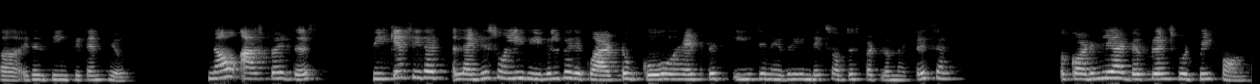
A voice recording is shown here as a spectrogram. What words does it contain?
uh, it is being written here. Now as per this, we can see that like this only we will be required to go ahead with each and every index of this particular matrix and accordingly our difference would be formed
